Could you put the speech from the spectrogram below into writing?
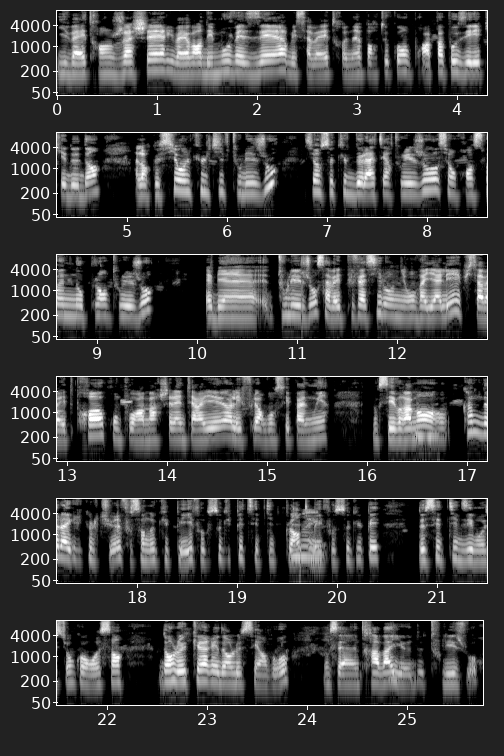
il va être en jachère, il va y avoir des mauvaises herbes et ça va être n'importe quoi. On pourra pas poser les pieds dedans. Alors que si on le cultive tous les jours, si on s'occupe de la terre tous les jours, si on prend soin de nos plantes tous les jours, eh bien, tous les jours, ça va être plus facile, on, y, on va y aller, et puis ça va être propre, on pourra marcher à l'intérieur, les fleurs vont s'épanouir. Donc c'est Mmh vraiment comme de l'agriculture, il faut s'en occuper, il faut s'occuper de ces petites plantes, mais il faut s'occuper de ces petites émotions qu'on ressent dans le cœur et dans le cerveau. Donc c'est un travail de tous les jours.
